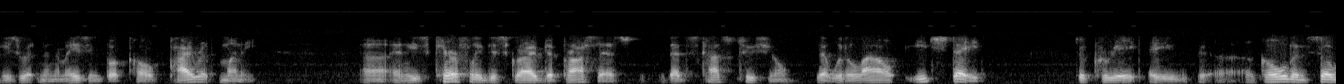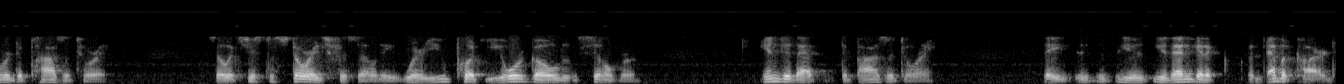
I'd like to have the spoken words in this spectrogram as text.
He's written an amazing book called Pirate Money. Uh, and he's carefully described a process that's constitutional that would allow each state to create a, a gold and silver depository so it's just a storage facility where you put your gold and silver into that depository. They, you, you then get a, a debit card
